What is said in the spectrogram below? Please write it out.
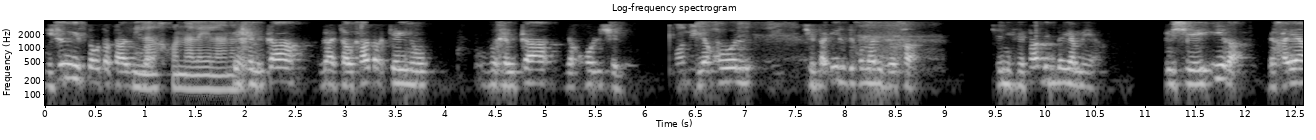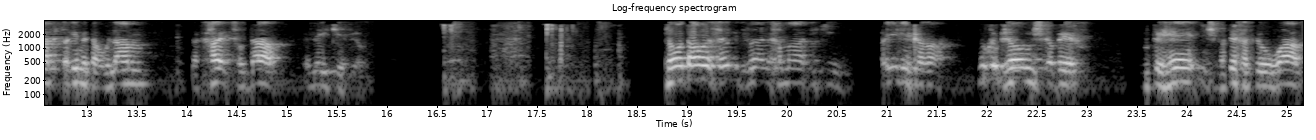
ניסינו לפתור את התהליך. מילה אחרונה לאילנה. בחלקה אולי צלחה דרכנו, ובחלקה יכול שלא. יכול שתאיר זיכרונה לברכה, שנקנפה בדמי ימיה, ושהאירה בחייה הקצרים את העולם, לקחה את סודה אלי קבר. לא אותנו לסיים בדברי הנחמה העתיקים, העיר יקרה, נוחי בשלום משכבך, ותהא נשמתך טהורה,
